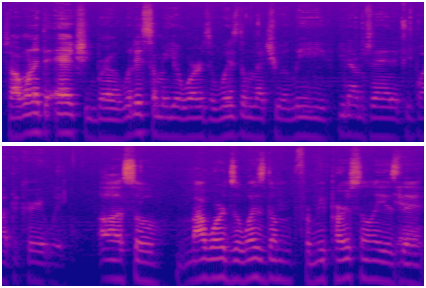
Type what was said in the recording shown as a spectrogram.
So I wanted to ask you, bro, what is some of your words of wisdom that you would leave, you know what I'm saying, that people have to crib with? Uh, so my words of wisdom for me personally is Yeah. that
